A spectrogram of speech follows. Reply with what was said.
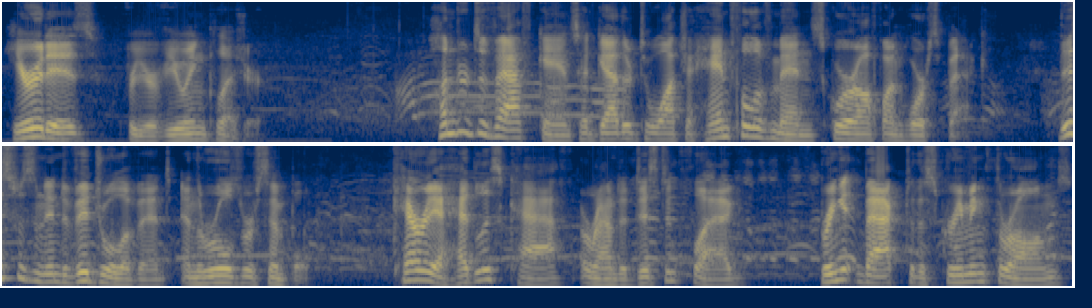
Here it is for your viewing pleasure. Hundreds of Afghans had gathered to watch a handful of men square off on horseback. This was an individual event, and the rules were simple. Carry a headless calf around a distant flag, bring it back to the screaming throngs,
